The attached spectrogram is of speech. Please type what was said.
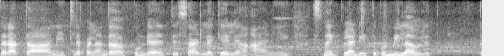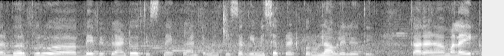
तर आता मी इथल्या पहिल्यांदा कुंड्या ते साडल्या केल्या आणि स्नेक प्लांट इथं पण मी लावलेत. तर भरपूर बेबी प्लांट होती स्नेक प्लांट मग ती सगळी मी सेपरेट करून लावलेली होती. कारण मला एक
